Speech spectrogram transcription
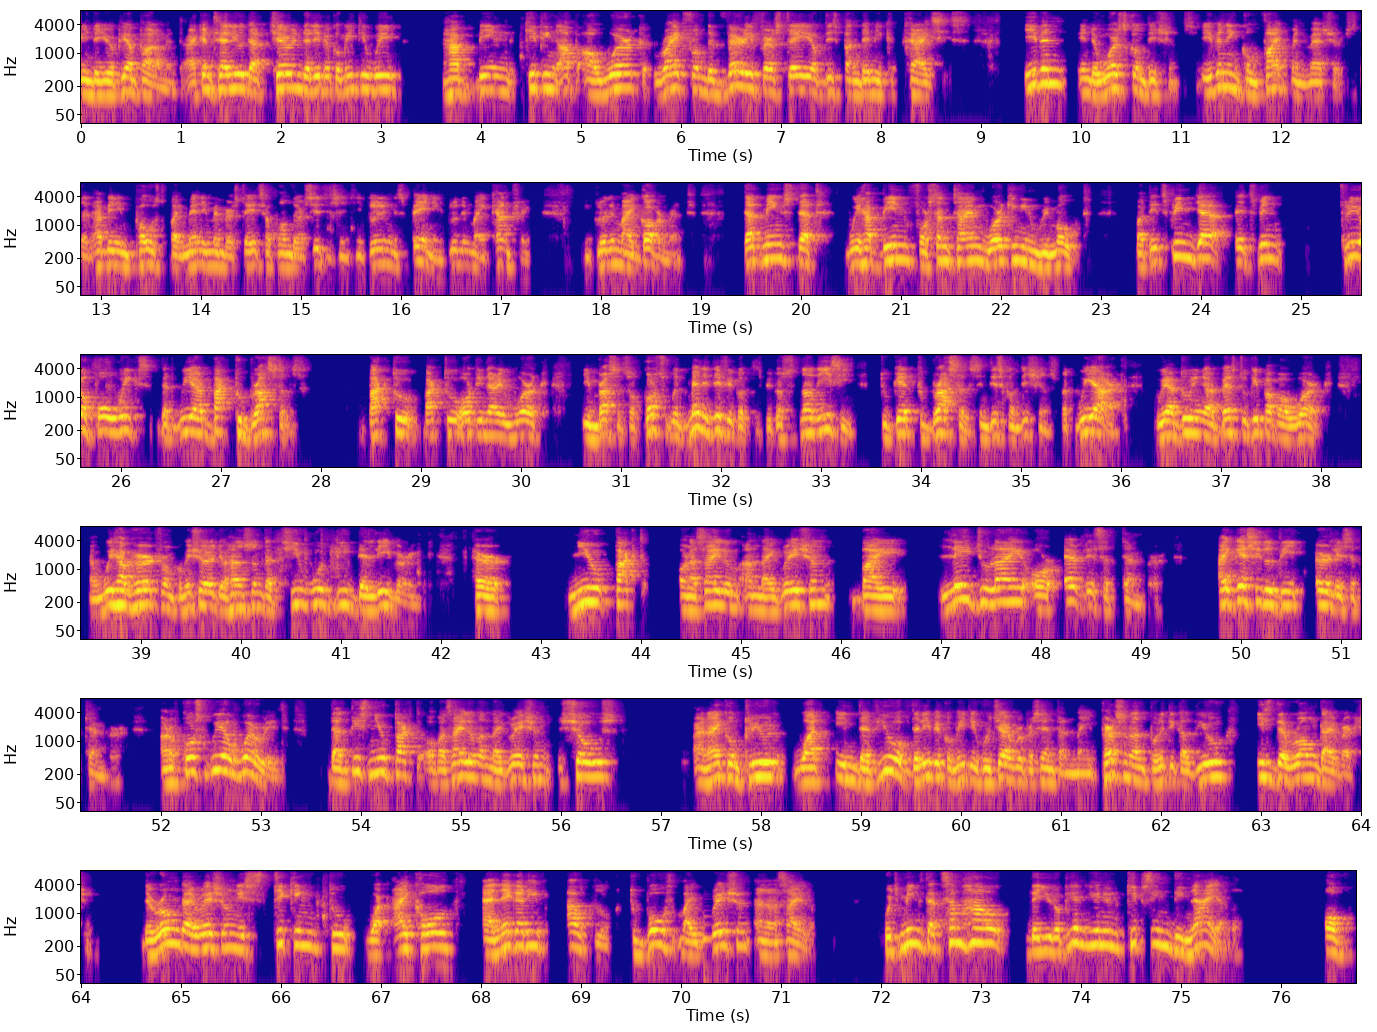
in the European Parliament. I can tell you that chairing the Libe Committee, we have been keeping up our work right from the very first day of this pandemic crisis. Even in the worst conditions, even in confinement measures that have been imposed by many member states upon their citizens, including Spain, including my country, including my government. That means that we have been for some time working in remote but it's been yeah, it's been three or four weeks that we are back to Brussels, back to back to ordinary work in Brussels. Of course, with many difficulties because it's not easy to get to Brussels in these conditions. But we are we are doing our best to keep up our work, and we have heard from Commissioner Johansson that she would be delivering her new pact on asylum and migration by late July or early September. I guess it'll be early September. And of course, we are worried that this new pact of asylum and migration shows, and I conclude, what in the view of the Libe Committee, which I represent, and my personal political view, is the wrong direction. The wrong direction is sticking to what I call a negative outlook to both migration and asylum. which means that somehow the European Union keeps in denial of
